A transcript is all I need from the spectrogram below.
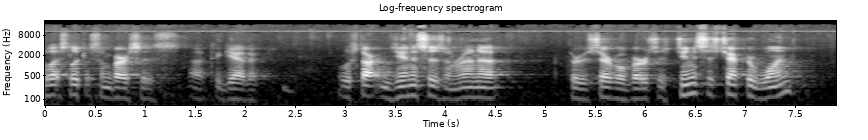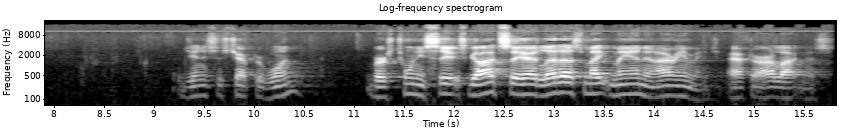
So let's look at some verses uh, together. We'll start in Genesis and run up through several verses. Genesis chapter 1. Genesis chapter 1, verse 26. God said, Let us make man in our image, after our likeness.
